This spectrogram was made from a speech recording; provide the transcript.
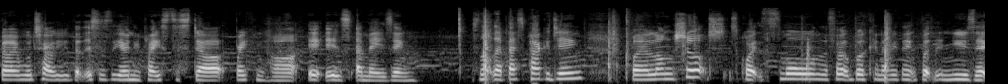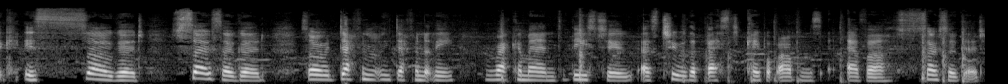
but I will tell you that this is the only place to start. Breaking Heart, it is amazing. It's not their best packaging by a long shot. It's quite small in the photo book and everything, but the music is so good. So, so good. So I would definitely, definitely recommend these two as two of the best K-pop albums ever. So, so good.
